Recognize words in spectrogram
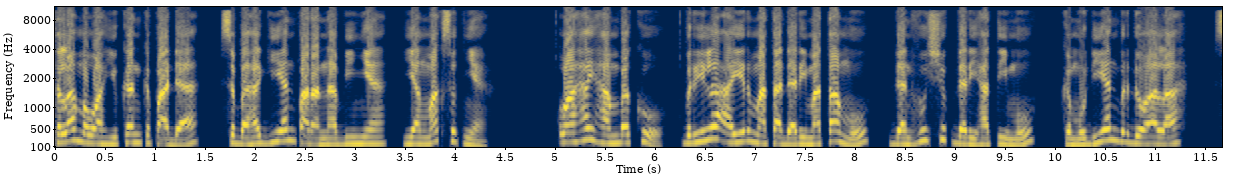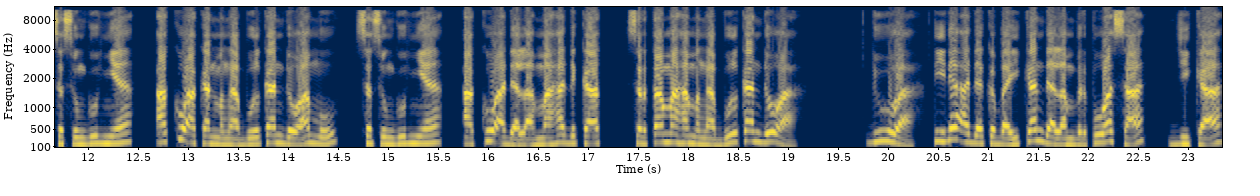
telah mewahyukan kepada sebahagian para nabinya yang maksudnya Wahai hambaku, berilah air mata dari matamu, dan khusyuk dari hatimu, kemudian berdoalah, sesungguhnya, aku akan mengabulkan doamu, sesungguhnya, aku adalah maha dekat, serta maha mengabulkan doa. 2. Tidak ada kebaikan dalam berpuasa, jika,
